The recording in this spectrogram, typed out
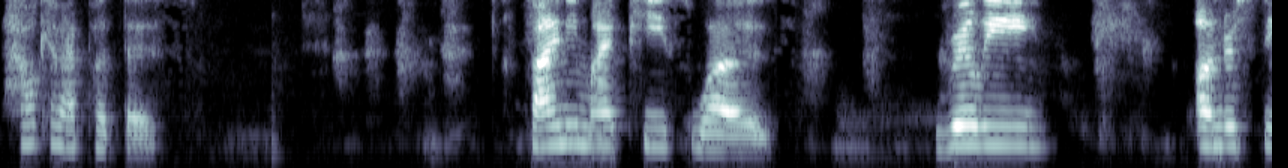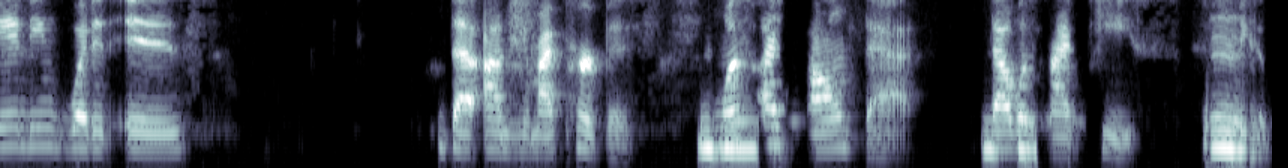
How can I put this? Finding my peace was really understanding what it is that I'm here, my purpose. Once Mhm, I found that, that mhm, was my peace. mm. Because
